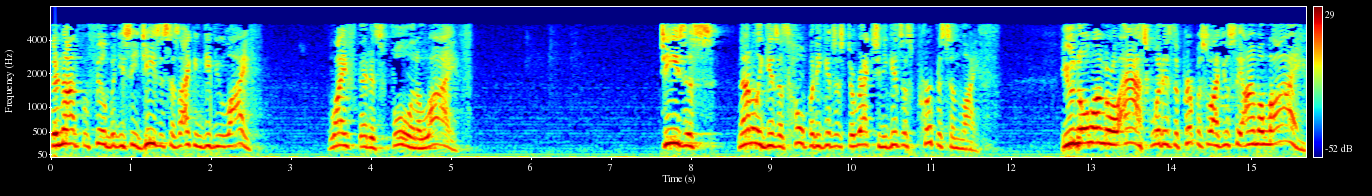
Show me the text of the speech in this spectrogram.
They're not fulfilled, but you see, Jesus says, I can give you life. Life that is full and alive. Jesus not only gives us hope, but He gives us direction. He gives us purpose in life. You no longer will ask, what is the purpose of life? You'll say, I'm alive.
